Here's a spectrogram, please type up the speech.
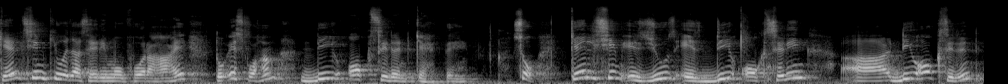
कैल्शियम की वजह से रिमूव हो रहा है तो इसको हम डीऑक्सीडेंट कहते हैं। So calcium is use as deoxiding deoxidant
